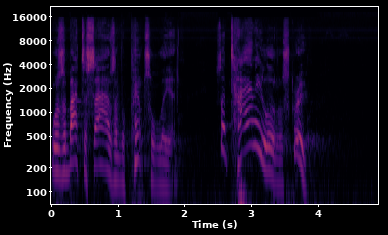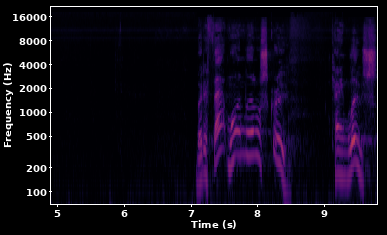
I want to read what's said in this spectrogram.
was about the size of a pencil lead. It's a tiny little screw. But if that one little screw came loose,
